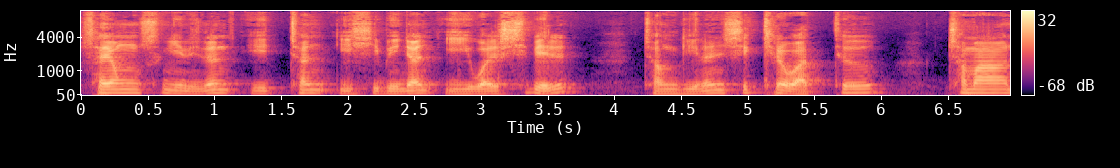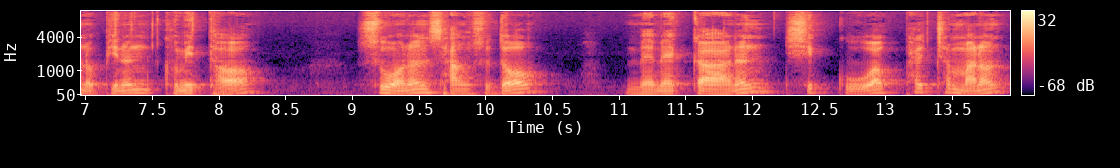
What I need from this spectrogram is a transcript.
사용 승인일은 2022년 2월 10일, 전기는 10kW, 처마 높이는 9m, 수원은 상수도, 매매가는 19억 8천만원,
